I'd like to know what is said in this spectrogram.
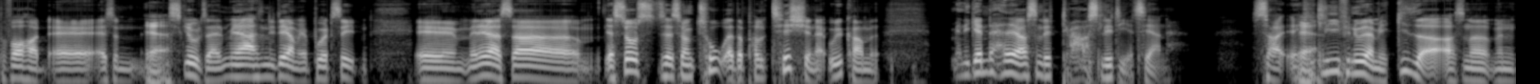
på forhånd øh, af sådan ja. Ja. skrivelse af den, men jeg har sådan en idé om, jeg burde se den. Øh, men ellers så... Jeg så sæson 2 af The Politician er udkommet. Men igen, der havde jeg også sådan lidt... Det var også lidt irriterende. Så jeg kan Ja. ikke lige finde ud af, om jeg gider og sådan noget, men...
